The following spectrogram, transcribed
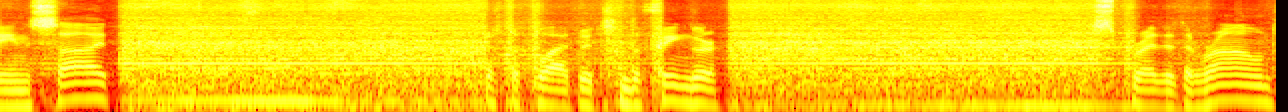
the inside. Just apply it with the finger. Spread it around,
